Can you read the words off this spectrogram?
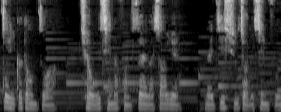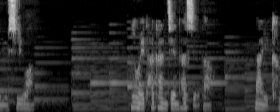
这一个动作，却无情的粉碎了萧月累积许久的幸福与希望。因为他看见他写道：“那一刻，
